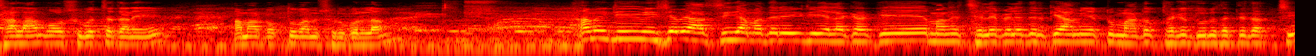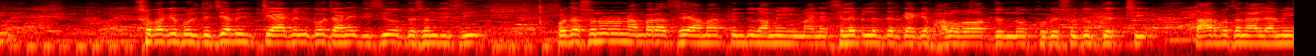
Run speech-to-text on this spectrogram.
সালাম ও শুভেচ্ছা জানিয়ে আমার বক্তব্য আমি শুরু করলাম। আমি যে হিসেবে আছি, আমাদের এই যে এলাকাকে মানে ছেলেপেলেদেরকে আমি একটু মাদক থেকে দূরে থাকতে যাচ্ছি সবাইকে বলতেছি, আমি চেয়ারম্যানকেও জানিয়ে দিছি অধ্যক্ষ দিছি। প্রশাসনেরও নাম্বার আছে, আমার কিন্তু আমি মানে ছেলেপেলেদেরকে আগে ভালো হওয়ার জন্য খুবই সুযোগ দিচ্ছি। তারপর নাহলে আমি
